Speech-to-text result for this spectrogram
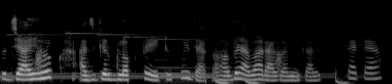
তো যাই হোক, আজকের ব্লগটা এটুকুই। দেখা হবে আবার আগামীকাল। টাটা।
